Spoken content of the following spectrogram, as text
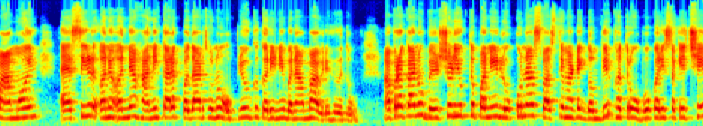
પામ ઓઇલ, એસિડ અને અન્ય હાનિકારક પદાર્થોનો ઉપયોગ કરીને બનાવવામાં આવી રહ્યું હતું. આ પ્રકારનું ભેળસેળયુક્ત પનીર લોકોના સ્વાસ્થ્ય માટે ગંભીર ખતરો ઊભો કરી શકે છે.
